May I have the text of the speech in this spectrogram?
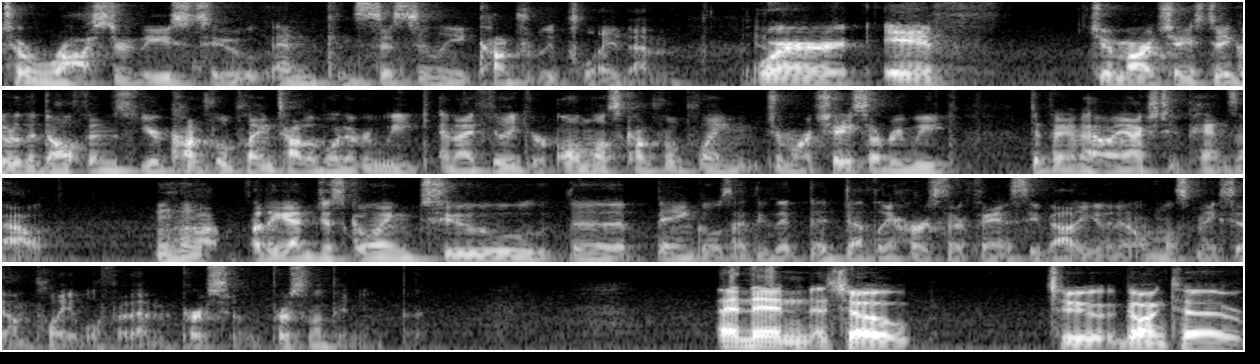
to roster these two and consistently comfortably play them. Where if Ja'Marr Chase did go to the Dolphins, you're comfortable playing Tyler Boyd every week, and I feel like you're almost comfortable playing Ja'Marr Chase every week, depending on how he actually pans out. Uh, but again, just going to the Bengals, I think that, that definitely hurts their fantasy value, and it almost makes it unplayable for them. Personal, personal opinion. But And then so to going to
